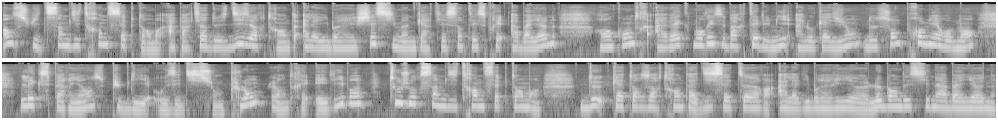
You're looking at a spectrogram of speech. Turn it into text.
Ensuite, samedi 30 septembre, à partir de 10h30, à la librairie chez Simone Cartier Saint-Esprit à Bayonne, rencontre avec Maurice Barthélémy à l'occasion de son premier roman, L'expérience, publié aux éditions Plomb. L'entrée est libre. Toujours samedi 30 septembre, de 14h30 à 17h, à la librairie euh, Le Banc dessiné à Bayonne,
